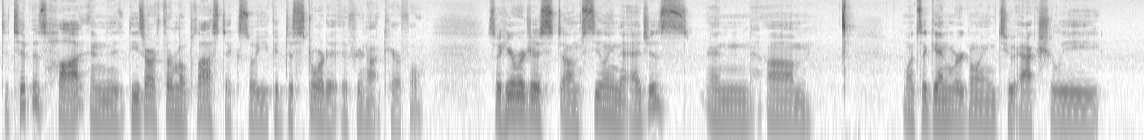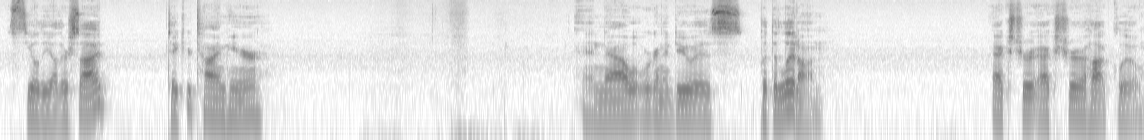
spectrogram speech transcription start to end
the tip is hot and these are thermoplastic, so you could distort it if you're not careful. So here we're just um, sealing the edges. And um, once again, we're going to actually seal the other side. Take your time here. And now what we're going to do is put the lid on. Extra, extra hot glue.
